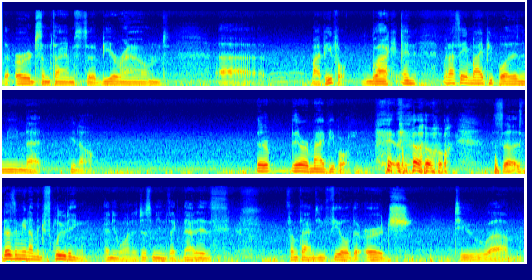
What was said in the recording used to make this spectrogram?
the urge sometimes to be around uh, my people, black. And when I say my people, it doesn't mean that you know they're they're my people. so so it doesn't mean I'm excluding anyone. It just means like that is sometimes you feel the urge to um,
